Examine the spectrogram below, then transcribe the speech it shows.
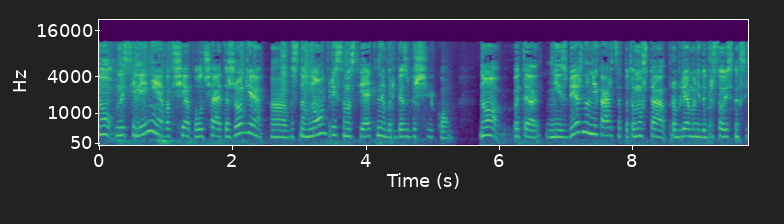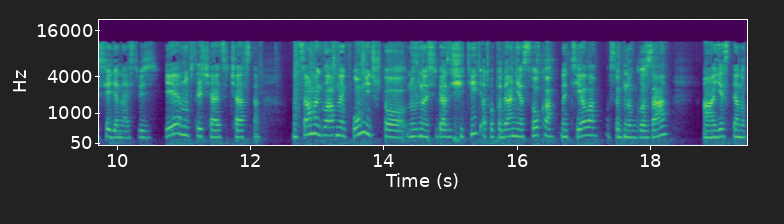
Ну, население вообще получает ожоги э, в основном при самостоятельной борьбе с борщевиком. Но это неизбежно, мне кажется, потому что проблема недобросовестных соседей, она есть везде, она встречается часто. Но самое главное помнить, что нужно себя защитить от попадания сока на тело, особенно в глаза. А если оно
